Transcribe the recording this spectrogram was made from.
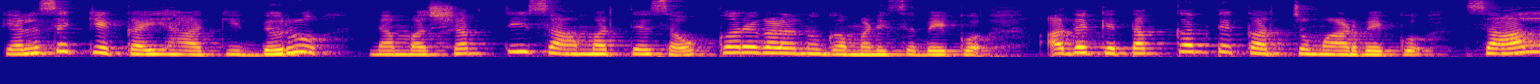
ಕೆಲಸಕ್ಕೆ ಕೈ ಹಾಕಿದ್ದರೂ ನಮ್ಮ ಶಕ್ತಿ, ಸಾಮರ್ಥ್ಯ, ಸೌಕರ್ಯಗಳನ್ನು ಗಮನಿಸಬೇಕು. ಅದಕ್ಕೆ ತಕ್ಕಂತೆ ಖರ್ಚು ಮಾಡಬೇಕು. ಸಾಲ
